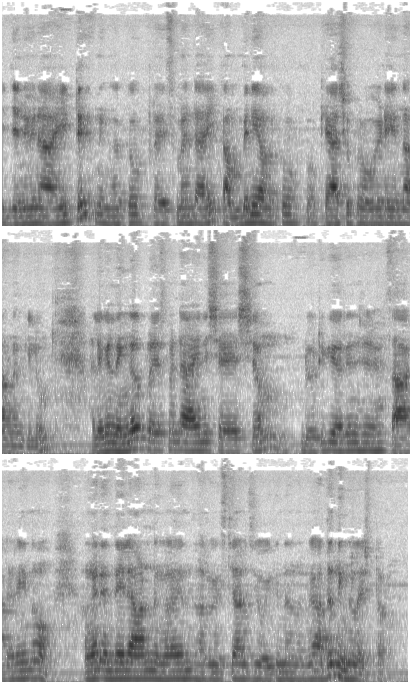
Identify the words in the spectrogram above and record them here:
ജെന്യൂൻ ആയിട്ട് നിങ്ങൾക്ക് പ്ലേസ്മെന്റ് ആയി കമ്പനി അവർക്ക് ക്യാഷ് പ്രൊവൈഡ് ചെയ്യുന്നതാണെങ്കിലും അല്ലെങ്കിൽ നിങ്ങൾ പ്ലേസ്മെന്റ് ആയതിനു ശേഷം ഡ്യൂട്ടി കയറിയതിനു ശേഷം സാലറിന്നോ അങ്ങനെ എന്തെങ്കിലും നിങ്ങളെ സർവീസ് ചാർജ് ചോദിക്കുന്നതെന്നുണ്ടെങ്കിൽ അത് നിങ്ങളെ ഇഷ്ടം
